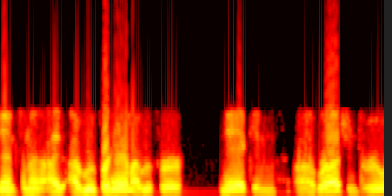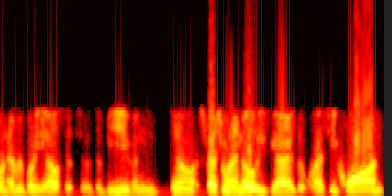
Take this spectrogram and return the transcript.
since. And I, I, I root for him. I root for Nick and uh, Rutch and Drew and everybody else that's, that's a Beeve, and you know, especially when I know these guys. But when I see Kwan,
